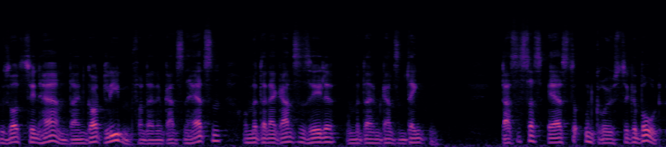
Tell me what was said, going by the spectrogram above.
Du sollst den Herrn, deinen Gott, lieben von deinem ganzen Herzen und mit deiner ganzen Seele und mit deinem ganzen Denken. Das ist das erste und größte Gebot.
